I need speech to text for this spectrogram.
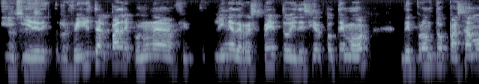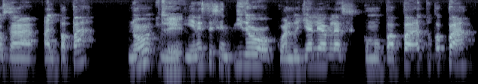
Y, de referirte al padre con una línea de respeto y de cierto temor, de pronto pasamos a, al papá, ¿no? Y, Sí. y en este sentido, cuando ya le hablas como papá a tu papá,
